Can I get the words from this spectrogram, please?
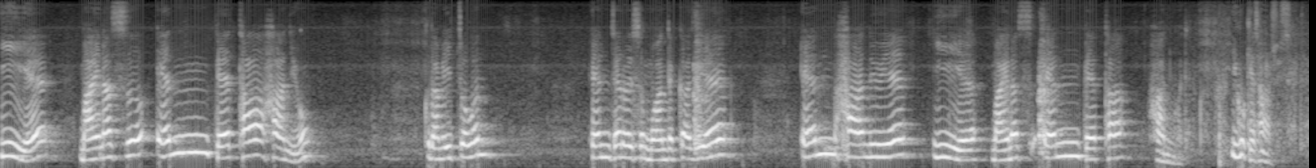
2에 마이너스 n 베타 한유 그 다음에 이쪽은 n 제로에서 무한대까지의 n 한유의 2에 마이너스 n 베타 한유가 되는 거예요. 이거 계산할 수 있어야 돼요.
